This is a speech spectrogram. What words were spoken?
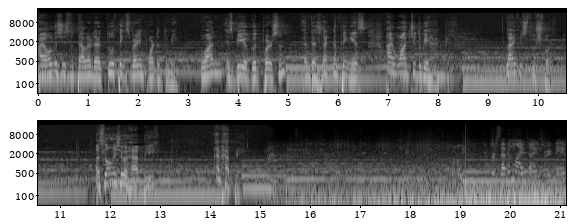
I always used to tell her there are two things very important to me. One is be a good person, and the second thing is, I want you to be happy. Life is too short. As long as you're happy, I'm happy. For seven lifetimes, right, babe?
